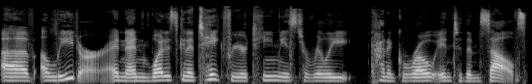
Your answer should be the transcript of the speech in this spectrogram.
of a leader and, and what it's going to take for your teamies to really kind of grow into themselves.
